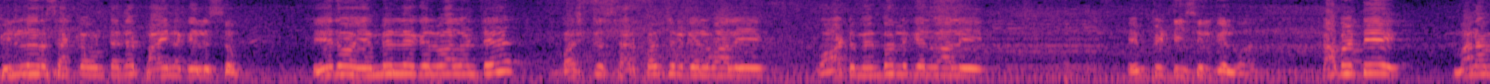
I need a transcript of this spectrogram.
పిల్లర చక్క ఉంటేనే పైన గెలుస్తాం. ఏదో ఎమ్మెల్యే గెలవాలంటే ఫస్ట్ సర్పంచులు గెలవాలి వార్డు మెంబర్లు గెలవాలి ఎంపీటీసీలు గెలవాలి. కాబట్టి మనం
